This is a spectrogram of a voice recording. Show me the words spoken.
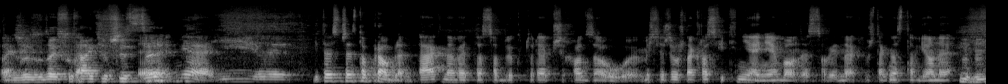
także tutaj tak. słuchajcie tak. wszyscy. E, nie, i, e, i to jest często problem, tak? Nawet osoby, które przychodzą, myślę, że już na crossfit nie, nie, bo one są jednak już tak nastawione. Mhm.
